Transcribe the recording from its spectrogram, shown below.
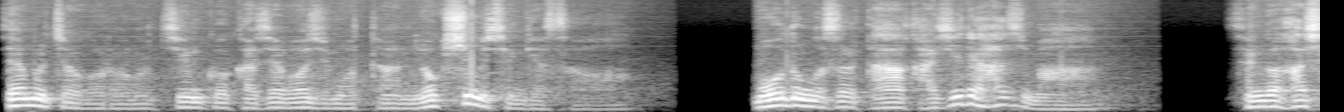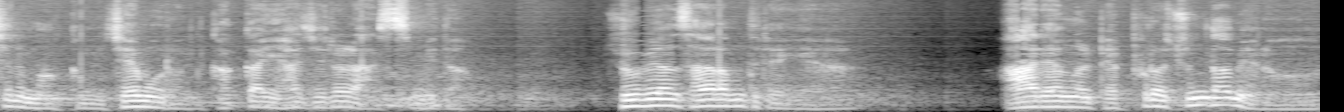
재물적으로는 지금껏 가져보지 못한 욕심이 생겨서 모든 것을 다 가지려 하지만 생각하시는 만큼 재물은 가까이 하지를 않습니다. 주변 사람들에게 아량을 베풀어 준다면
